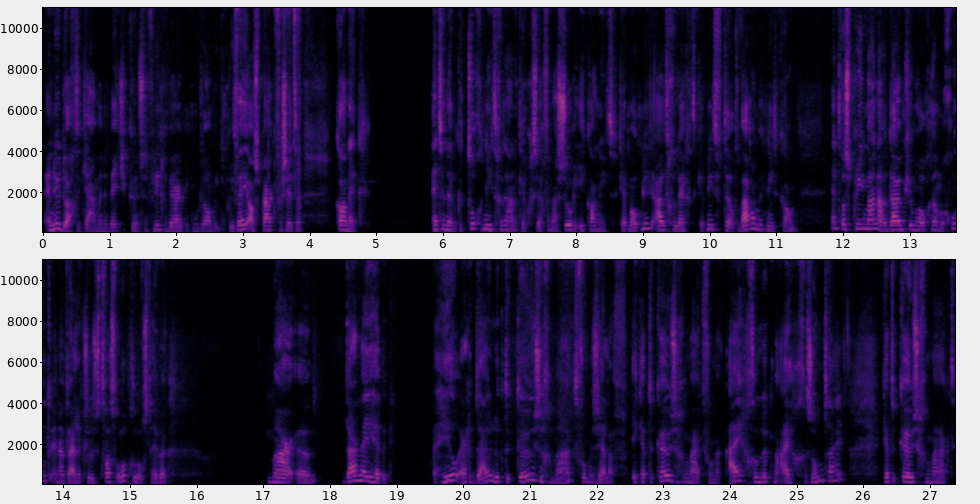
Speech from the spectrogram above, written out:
En nu dacht ik, ja, met een beetje kunst en vliegenwerk, ik moet wel een privéafspraak verzetten, kan ik. En toen heb ik het toch niet gedaan. Ik heb gezegd van, nou sorry, ik kan niet. Ik heb me ook niet uitgelegd, ik heb niet verteld waarom ik niet kan. En het was prima. Nou, duimpje omhoog, helemaal goed. En uiteindelijk zullen ze het vast wel opgelost hebben. Maar uh, daarmee heb ik heel erg duidelijk de keuze gemaakt voor mezelf. Ik heb de keuze gemaakt voor mijn eigen geluk, mijn eigen gezondheid. Ik heb de keuze gemaakt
